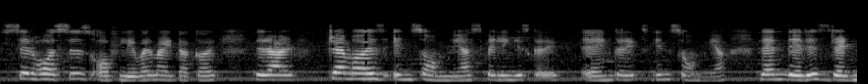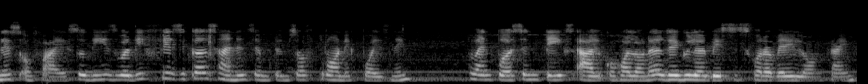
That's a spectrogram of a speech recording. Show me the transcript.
Cirrhosis of liver might occur. There are tremors insomnia spelling is correct uh, incorrect insomnia. Then there is redness of eye. So these were the physical signs and symptoms of chronic poisoning. When person takes alcohol on a regular basis for a very long time.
